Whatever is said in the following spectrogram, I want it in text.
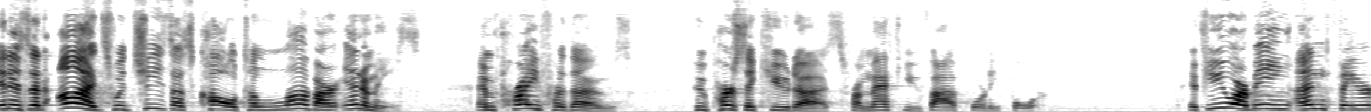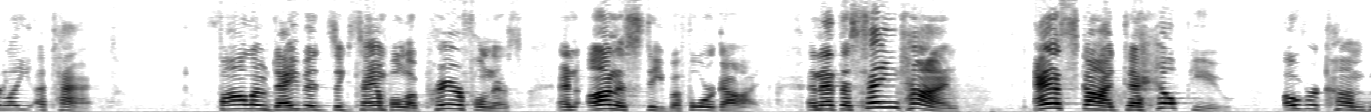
It is at odds with Jesus' call to love our enemies and pray for those who persecute us from Matthew 5:44. If you are being unfairly attacked, follow David's example of prayerfulness and honesty before God. And at the same time, ask God to help you overcome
